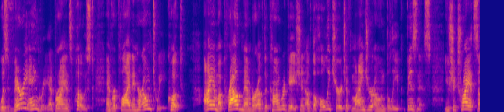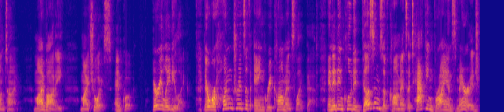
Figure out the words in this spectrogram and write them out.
was very angry at Brian's post and replied in her own tweet, quote, I am a proud member of the congregation of the Holy Church of Mind Your Own Bleep Business. You should try it sometime. My body, my choice. End quote. Very ladylike. There were hundreds of angry comments like that, and it included dozens of comments attacking Brian's marriage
